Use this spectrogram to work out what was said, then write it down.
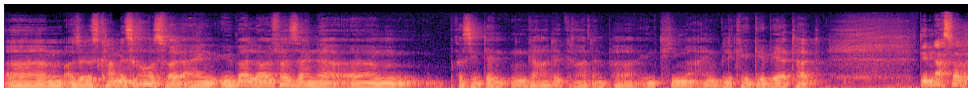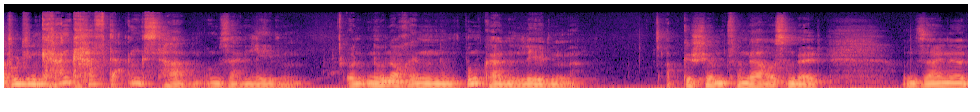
Ähm, also das kam jetzt raus, weil ein Überläufer seiner ähm, Präsidentengarde gerade ein paar intime Einblicke gewährt hat. Demnach soll Putin krankhafte Angst haben um sein Leben und nur noch in Bunkern leben, abgeschirmt von der Außenwelt. Und seine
